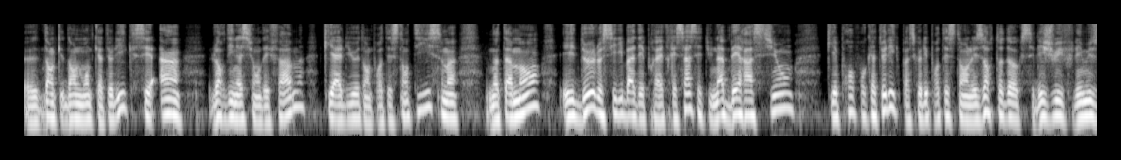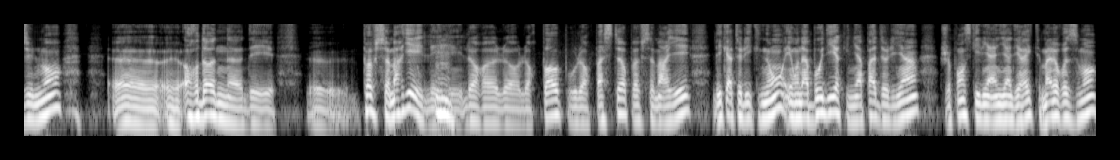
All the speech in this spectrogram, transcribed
euh, dans, dans le monde catholique, c'est un, l'ordination des femmes, qui a lieu dans le protestantisme notamment, et deux, le célibat des prêtres. Et ça, c'est une aberration qui est propre aux catholiques, parce que les protestants, les orthodoxes, les juifs, les musulmans euh, euh, ordonnent des euh, peuvent se marier, les, mm. leur, leur, leur pop ou leur pasteur peuvent se marier, les catholiques non. Et on a beau dire qu'il n'y a pas de lien, je pense qu'il y a un lien direct. Malheureusement,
